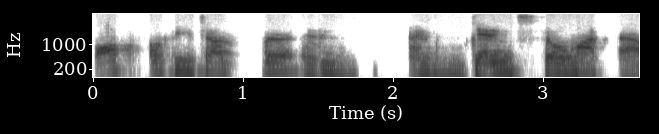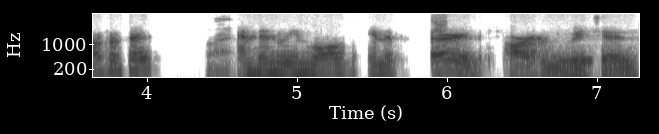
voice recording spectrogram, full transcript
off of each other and and getting so much out of it. Right. And then we involve in a third party, which is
